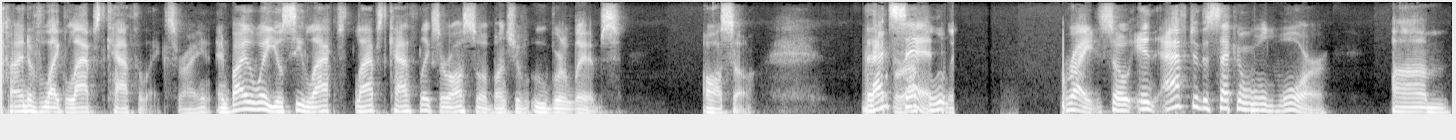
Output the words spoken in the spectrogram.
kind of like lapsed Catholics, right? And by the way, you'll see lapsed, lapsed Catholics are also a bunch of uber libs, also. That uber, said, absolutely. right? So in after the Second World War, um,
